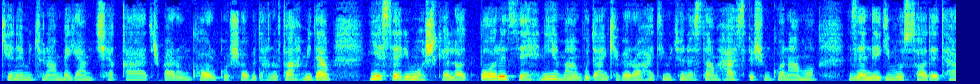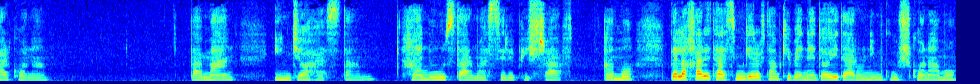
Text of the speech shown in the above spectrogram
که نمی‌تونم بگم چقدر برام کارگشا بودن و فهمیدم یه سری مشکلات بار ذهنی من بودن که به راحتی می‌تونستم حذفشون کنم و زندگیمو ساده تر کنم. و من اینجا هستم. هنوز در مسیر پیشرفت. اما بالاخره تصمیم گرفتم که به ندای درونیم گوش کنم و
